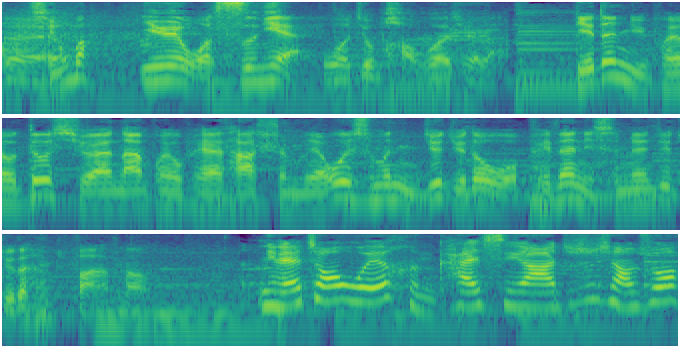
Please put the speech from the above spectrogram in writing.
对，行吧，因为我思念，我就跑过去了。别的女朋友都喜欢男朋友陪在她身边，为什么你就觉得我陪在你身边就觉得很烦呢？你来找我也很开心啊，只是想说，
